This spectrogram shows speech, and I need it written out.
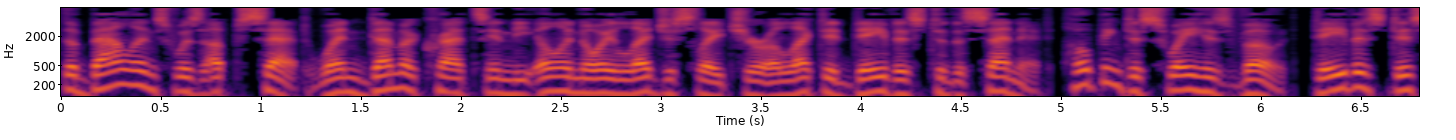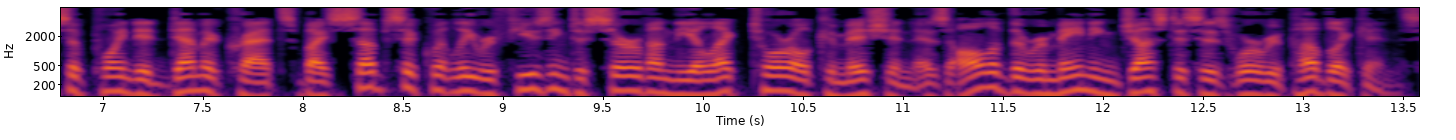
The balance was upset when Democrats in the Illinois legislature elected Davis to the Senate, hoping to sway his vote. Davis disappointed Democrats by subsequently refusing to serve on the Electoral Commission as all of the remaining justices were Republicans.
